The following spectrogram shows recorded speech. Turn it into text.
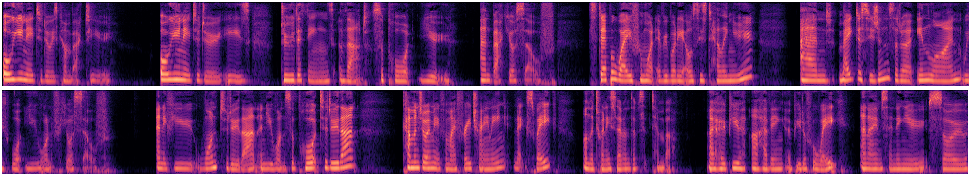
All you need to do is come back to you. All you need to do is do the things that support you and back yourself. Step away from what everybody else is telling you and make decisions that are in line with what you want for yourself. And if you want to do that and you want support to do that, come and join me for my free training next week on the 27th of September. I hope you are having a beautiful week and I am sending you so,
